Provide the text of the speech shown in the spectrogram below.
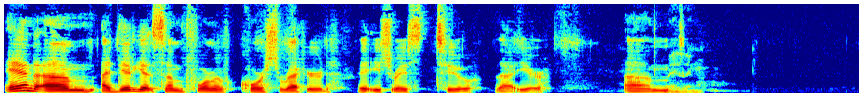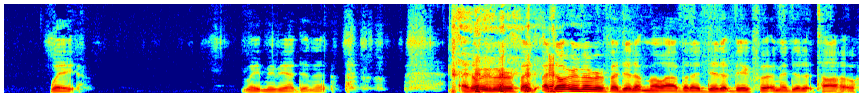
And um, I did get some form of course record at each race too that year. Um, Amazing. wait, wait, maybe I didn't. I don't remember if I I don't remember if I did at Moab, but I did at Bigfoot and I did at Tahoe.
